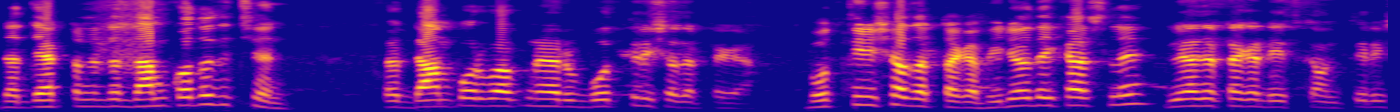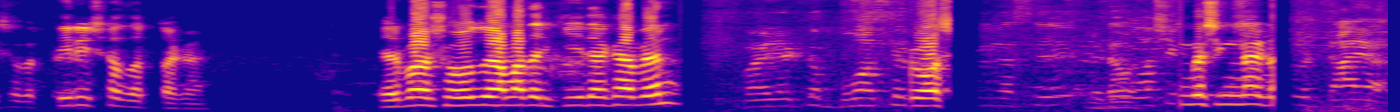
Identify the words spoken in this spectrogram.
এটা দেড় টন এটার দাম কত দিচ্ছেন? তার দাম পড়ব আপনার বত্রিশ হাজার টাকা। বত্রিশ হাজার টাকা। ভিডিও দেখে আসলে দুই হাজার টাকা ডিসকাউন্ট তিরিশ হাজার তিরিশ হাজার টাকা। এরপর সহজে আমাদের কি দেখাবেন? ভাই একটা বসের ওয়াশিং আছে। এটা ওয়াশিং মেশিন না এটা ডায়ার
